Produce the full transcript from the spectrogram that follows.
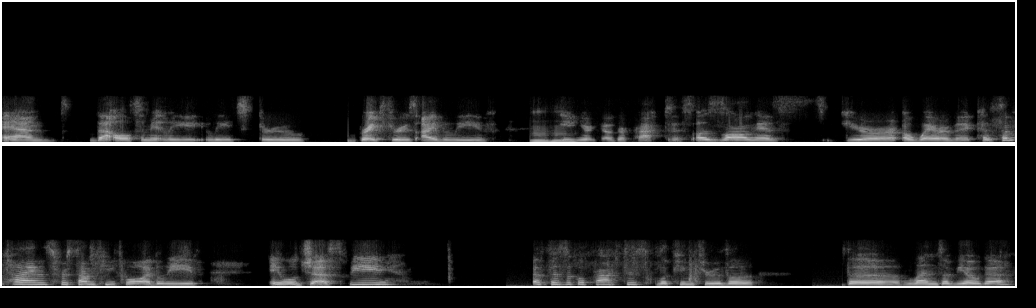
and that ultimately leads through breakthroughs i believe mm-hmm. in your yoga practice as long as you're aware of it because sometimes for some people i believe it will just be a physical practice looking through the the lens of yoga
